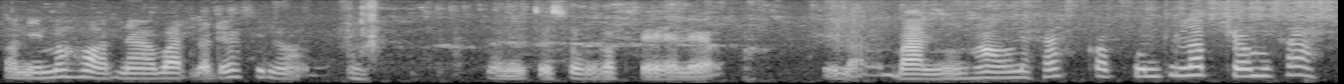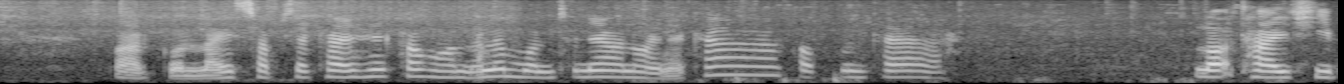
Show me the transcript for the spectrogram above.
ตอนนี้มาหอดนาวัดแล้วเด้อพี่น้องตอนนี้จะส่งกาแฟแล้วนี่ละบ้านของเฮานะคะ ขอบคุณที่รับชมค่ะ ฝากกดไลค์ซับสไครต์ให้ข้าวหอมและละมนชาแนลหน่อยนะคะ ขอบคุณค่ะ เลาะถ่ายคลิป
